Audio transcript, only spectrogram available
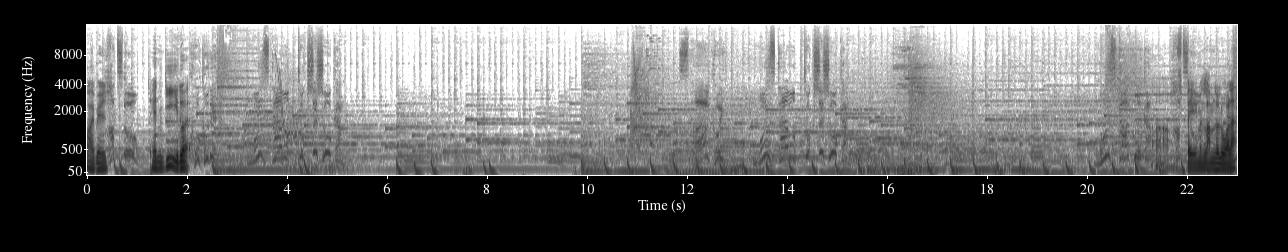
ปล่อยไปเทนยี่ด้วยอ่าสเปย์มันลำรัวๆแล้ว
